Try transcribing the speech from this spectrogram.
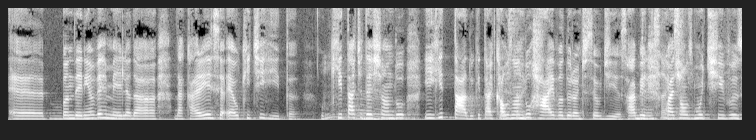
é, bandeirinha vermelha da, da carência é o que te irrita O que tá te deixando irritado, o que tá causando raiva durante o seu dia, sabe? Quais são os motivos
